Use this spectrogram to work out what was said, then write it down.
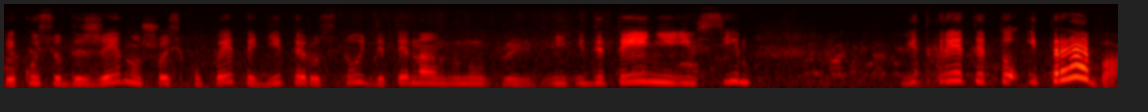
якусь одежину, щось купити, діти ростуть, дитина, ну, і, дитині, і всім. Відкрити то і треба.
